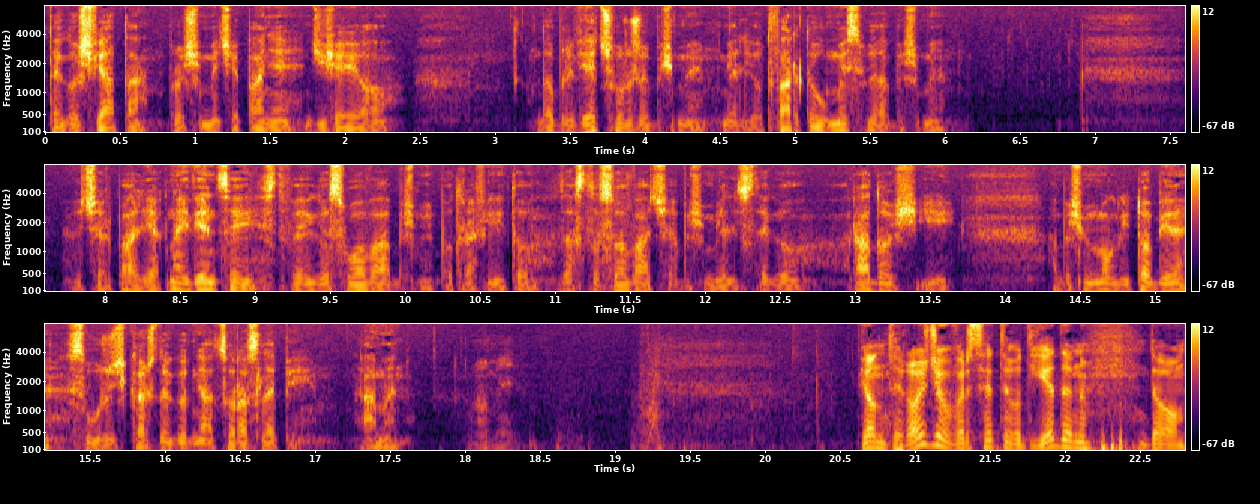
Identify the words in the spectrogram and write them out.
tego świata. Prosimy Cię, Panie, dzisiaj o dobry wieczór, żebyśmy mieli otwarte umysły, abyśmy wyczerpali jak najwięcej z Twojego słowa, abyśmy potrafili to zastosować, abyśmy mieli z tego radość i abyśmy mogli Tobie służyć każdego dnia coraz lepiej. Amen. Amen. Piąty rozdział, wersety od 1 do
